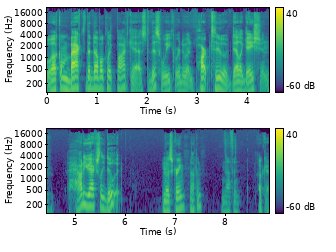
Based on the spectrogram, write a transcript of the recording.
Welcome back to the Double Click Podcast. This week we're doing part two of delegation. How do you actually do it? No scream? Nothing? Nothing. Okay.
